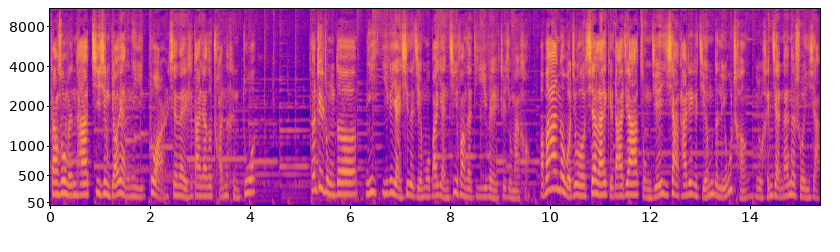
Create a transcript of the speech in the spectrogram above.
张颂文他即兴表演的那一段，现在也是大家都传的很多。像这种的，你一个演戏的节目，把演技放在第一位，这就蛮好，好吧？那我就先来给大家总结一下他这个节目的流程，就很简单的说一下，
